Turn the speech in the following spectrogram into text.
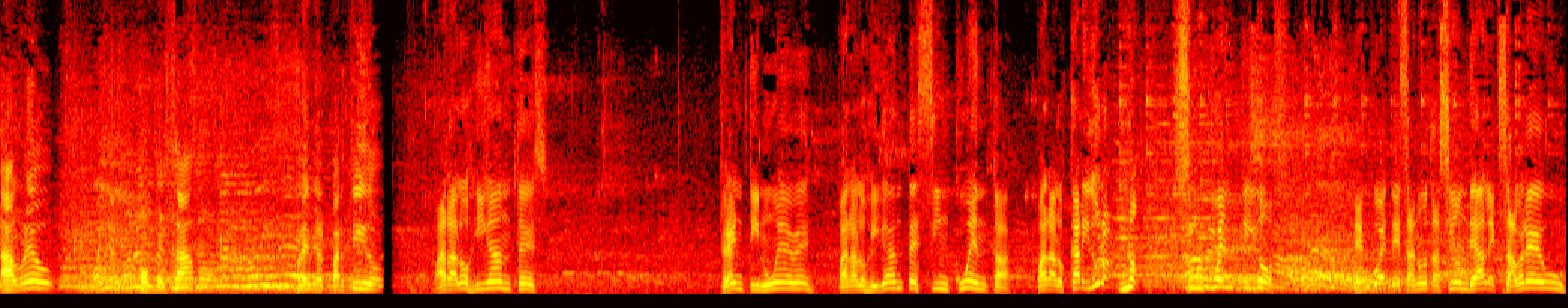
Abreu, conversamos previo al partido. Para los gigantes. 39 para los gigantes, 50 para los cariduros. No, 52. Después de esa anotación de Alex Abreu.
